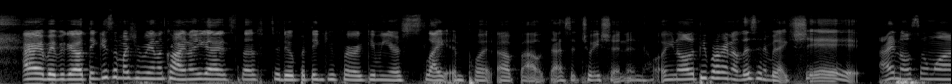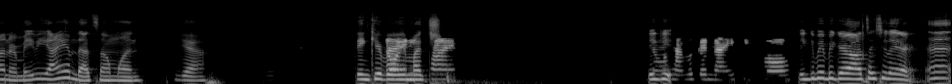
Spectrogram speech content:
All right, baby girl. Thank you so much for being on the call. I know you got stuff to do, but thank you for giving your slight input about that situation. And you know, the people are gonna listen and be like, "Shit, I know someone, or maybe I am that someone." yeah. Thank you No, very much. Thank you, Have a good night, people. thank you, baby girl. I'll text you later. Eh.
